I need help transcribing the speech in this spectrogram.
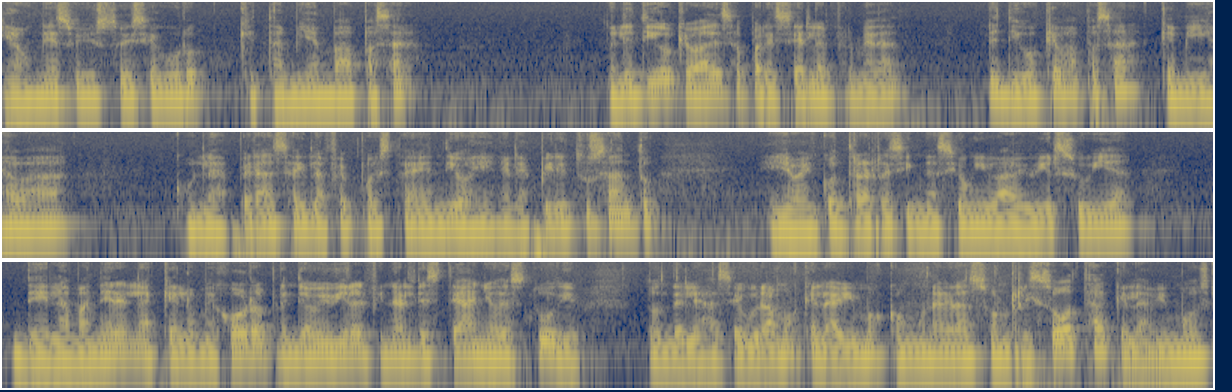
y aún eso yo estoy seguro que también va a pasar. No les digo que va a desaparecer la enfermedad, les digo que va a pasar, que mi hija va con la esperanza y la fe puesta en Dios y en el Espíritu Santo, ella va a encontrar resignación y va a vivir su vida de la manera en la que a lo mejor aprendió a vivir al final de este año de estudio, donde les aseguramos que la vimos con una gran sonrisota, que la vimos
